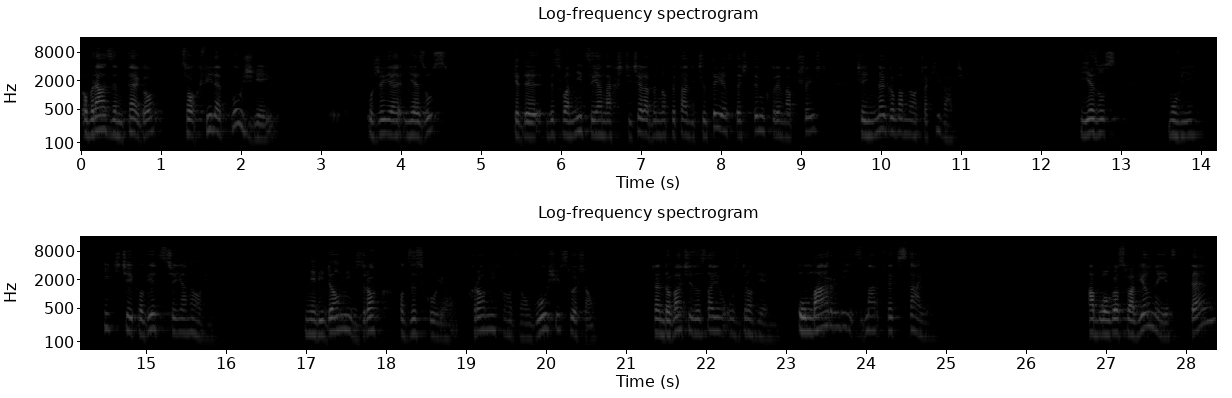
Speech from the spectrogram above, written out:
obrazem tego, co chwilę później użyje Jezus, kiedy wysłannicy Jana Chrzciciela będą pytali, czy Ty jesteś tym, który ma przyjść, czy innego mamy oczekiwać. I Jezus mówi, idźcie i powiedzcie Janowi. Niewidomi wzrok odzyskują, chromi chodzą, głusi słyszą, trędowaci zostają uzdrowieni, umarli zmartwychwstają. A błogosławiony jest ten,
